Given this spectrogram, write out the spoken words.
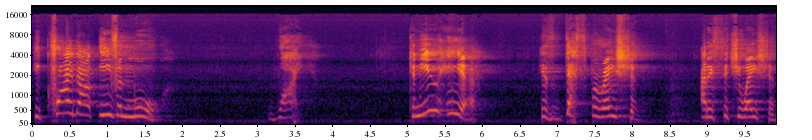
He cried out even more. Why? Can you hear his desperation at his situation?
